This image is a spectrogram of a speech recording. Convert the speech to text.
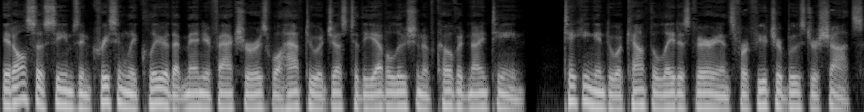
It also seems increasingly clear that manufacturers will have to adjust to the evolution of COVID 19, taking into account the latest variants for future booster shots.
